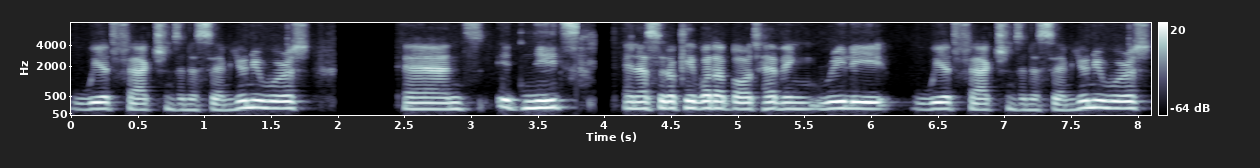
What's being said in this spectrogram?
weird factions in the same universe? And it needs, and I said, okay, what about having really weird factions in the same universe?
